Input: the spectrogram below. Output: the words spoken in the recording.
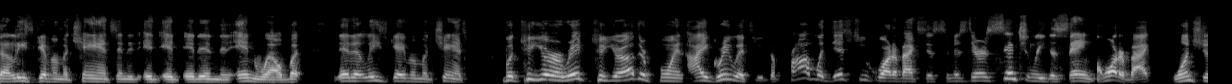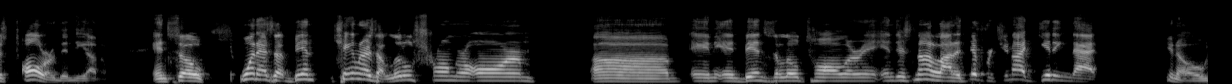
to at least give him a chance, and it it it, it didn't end well, but it at least gave him a chance. But to your to your other point, I agree with you. The problem with this two quarterback system is they're essentially the same quarterback. One's just taller than the other, and so one has a Ben Chandler has a little stronger arm, uh, and and Ben's a little taller, and, and there's not a lot of difference. You're not getting that you know,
